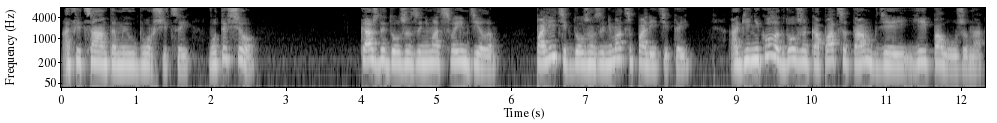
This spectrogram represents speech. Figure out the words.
официантом и уборщицей – вот и все. Каждый должен заниматься своим делом. Политик должен заниматься политикой. А гинеколог должен копаться там, где ей положено.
